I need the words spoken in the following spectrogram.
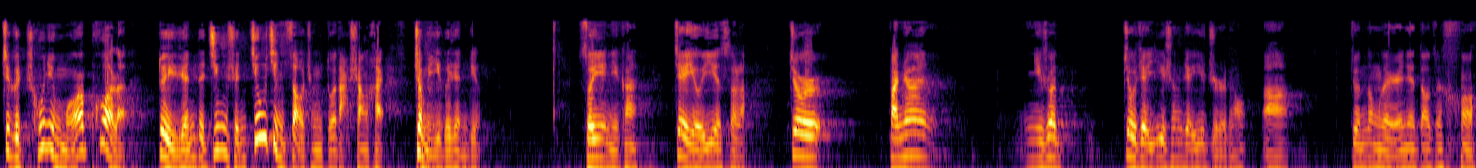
这个处女膜破了对人的精神究竟造成多大伤害？这么一个认定。所以你看。这有意思了，就是，反正你说，就这医生这一指头啊，就弄得人家到最后，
